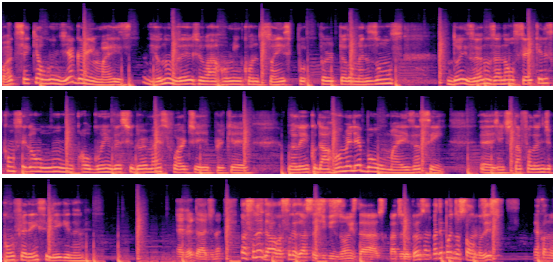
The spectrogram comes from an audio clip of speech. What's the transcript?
pode ser que algum dia ganhe, mas eu não vejo a Roma em condições por, por pelo menos uns dois anos, a não ser que eles consigam algum, investidor mais forte, porque o elenco da Roma ele é bom, mas assim, é, a gente tá falando de Conference League, né? É verdade, né? Eu acho legal, acho legal essas divisões das campeonatos europeus, mas depois nós falamos isso, né, quando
